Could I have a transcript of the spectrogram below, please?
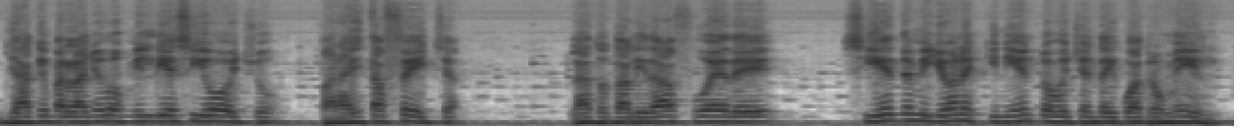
ya que para el año 2018, para esta fecha, la totalidad fue de 7.584.000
